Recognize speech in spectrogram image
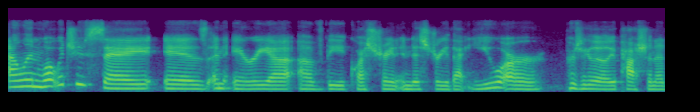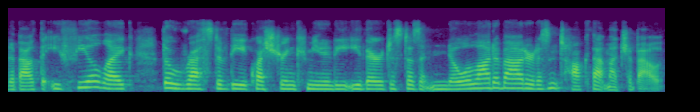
Ellen, what would you say is an area of the equestrian industry that you are particularly passionate about that you feel like the rest of the equestrian community either just doesn't know a lot about or doesn't talk that much about?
